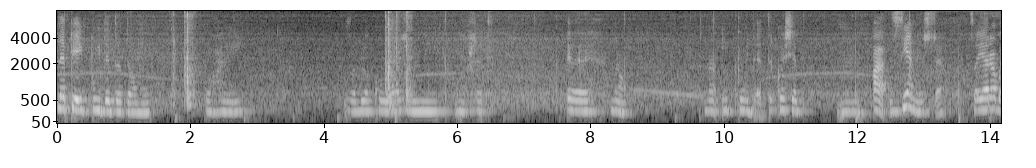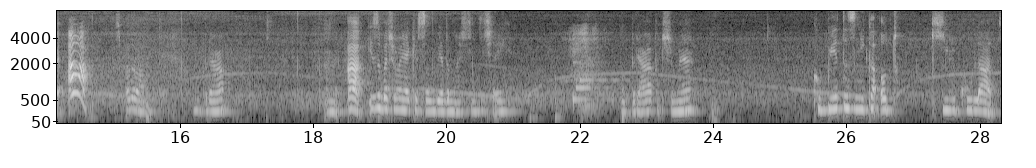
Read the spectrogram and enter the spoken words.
lepiej pójdę do domu. Kochani, zablokuję, żeby mi nie wszedł. E, no. No i pójdę, tylko się... Mm, a, zjem jeszcze. Co ja robię? A! Spadłam. Dobra. A, i zobaczymy, jakie są wiadomości dzisiaj. Dobra, patrzymy. Kobieta znika od kilku lat.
